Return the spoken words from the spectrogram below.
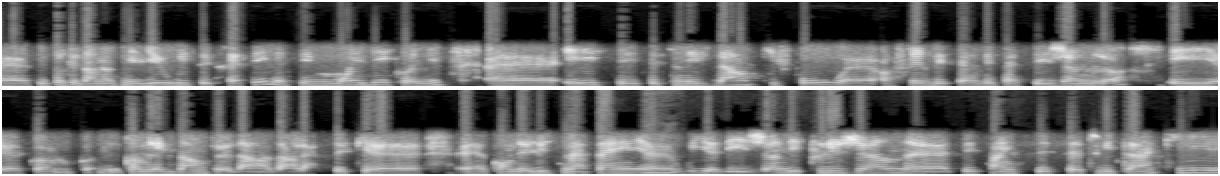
Euh, c'est sûr que dans notre milieu, oui, c'est traité, mais c'est moins bien connu. Euh, et c'est une évidence qu'il faut offrir des services à ces jeunes-là. Et comme, comme l'exemple dans, dans l'article qu'on a lu ce matin, mm-hmm. oui, il y a des jeunes, les plus jeunes, c'est 5, 6, 7, 8 ans, qui,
